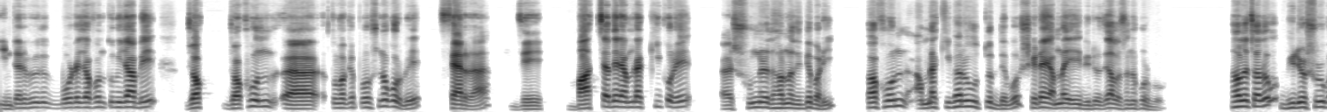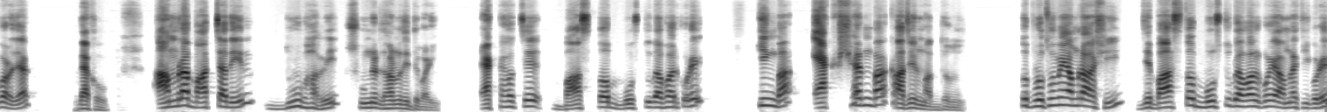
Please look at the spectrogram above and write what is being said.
ইন্টারভিউ বোর্ডে যখন তুমি যাবে, যখ- যখন তোমাকে প্রশ্ন করবে স্যাররা যে বাচ্চাদের আমরা কি করে শূন্যের ধারণা দিতে পারি, তখন আমরা কীভাবে উত্তর দেব সেটাই আমরা এই ভিডিওতে আলোচনা করব। তাহলে চলো ভিডিও শুরু করা যাক। দেখো, আমরা বাচ্চাদের দুভাবে শূন্যের ধারণা দিতে পারি। একটা হচ্ছে বাস্তব বস্তু ব্যবহার করে কিংবা অ্যাকশন বা কাজের মাধ্যমে। তো প্রথমে আমরা আসি যে বাস্তব বস্তু ব্যবহার করে আমরা কি করে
